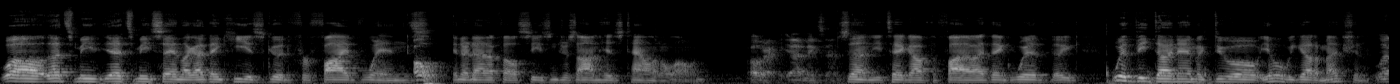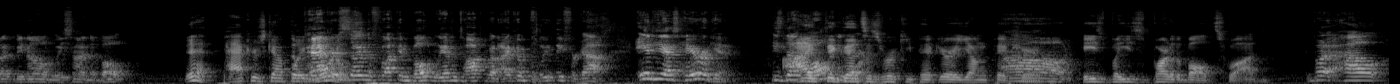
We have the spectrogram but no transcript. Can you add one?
Well, that's me that's me saying like I think he is good for 5 wins Oh. in an NFL season just on his talent alone. Okay, yeah, that makes sense. So then you take off the 5 I think with the with the dynamic duo, yo, we got to mention. Let it be known we signed the boat. Yeah, Packers got The Blake Packers Bortles. signed the fucking boat and we haven't talked about it. I completely forgot. And he has hair again. He's not I think anymore. that's his rookie picture, a young picture. Oh. He's but he's part of the bald squad. But how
